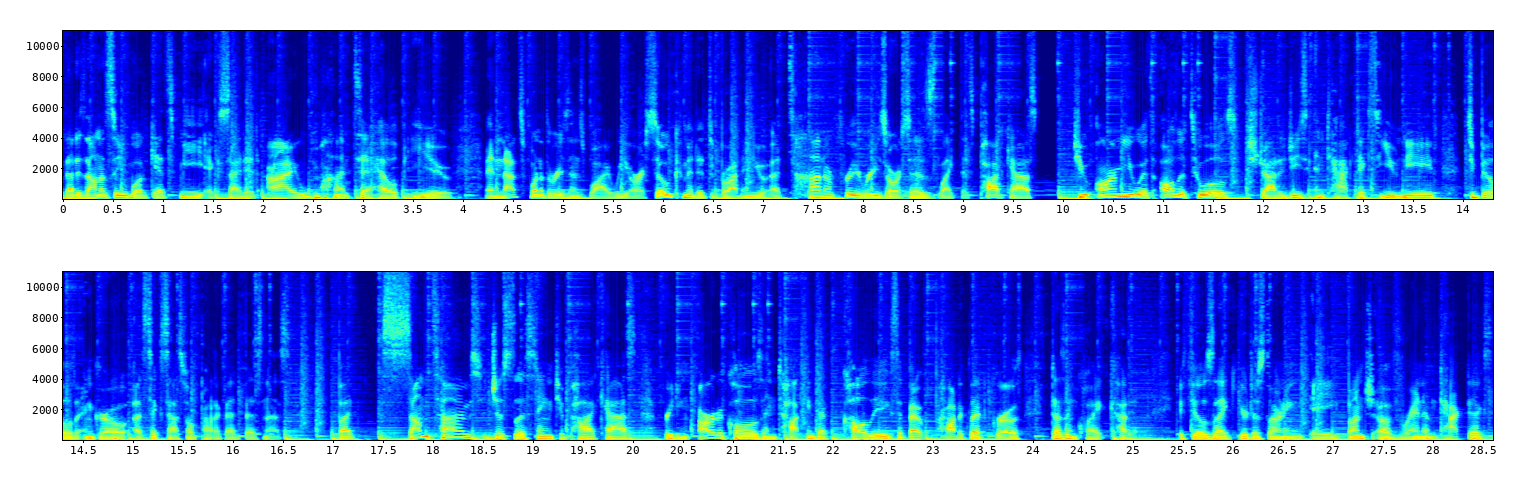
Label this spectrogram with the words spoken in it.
That is honestly what gets me excited. I want to help you. And that's one of the reasons why we are so committed to providing you a ton of free resources like this podcast to arm you with all the tools, strategies, and tactics you need to build and grow a successful product led business. But sometimes just listening to podcasts, reading articles, and talking to colleagues about product led growth doesn't quite cut it it feels like you're just learning a bunch of random tactics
